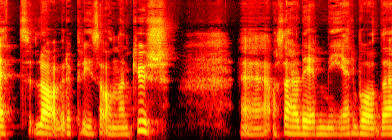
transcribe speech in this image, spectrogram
et lavere pris- og online-kurs? Eh, og så er det mer både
